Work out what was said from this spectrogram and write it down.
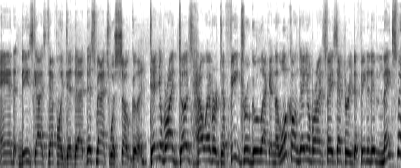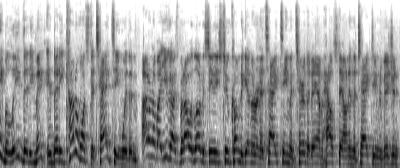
and these guys definitely did that. This match was so good. Daniel Bryan does, however, defeat Drew Gulak, and the look on Daniel Bryan's face after he defeated him makes me believe that he that he kind of wants to tag team with him. I don't know about you guys, but I would love to see these two come together in a tag team and tear the damn house down in the tag team division.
